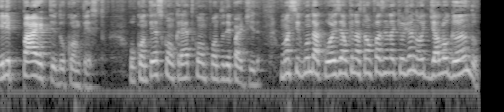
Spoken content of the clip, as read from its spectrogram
ele parte do contexto. O contexto concreto como ponto de partida. Uma segunda coisa é o que nós estamos fazendo aqui hoje à noite, dialogando.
